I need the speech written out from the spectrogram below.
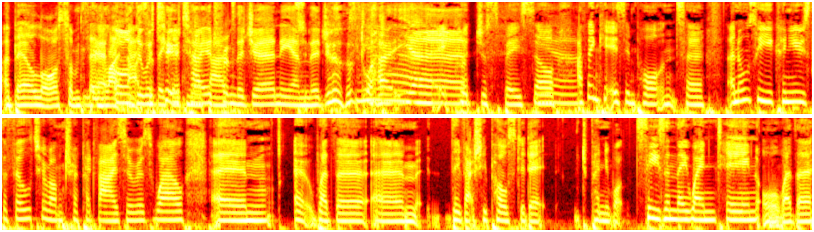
a bill or something Yeah. like or that. they so were they too gave them a tired from the journey and they're just like, yeah. it could just be. So Yeah. I think it is important to, and also you can use the filter on TripAdvisor as well, um, uh, whether um, they've actually posted it. Depending what season they went in, or whether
